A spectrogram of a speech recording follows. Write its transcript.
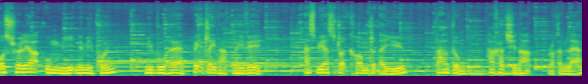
Australia ummi nimi pun mi bu he pe tlai nak nei ve sbs.com.au tal dung hakachina rakan lang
